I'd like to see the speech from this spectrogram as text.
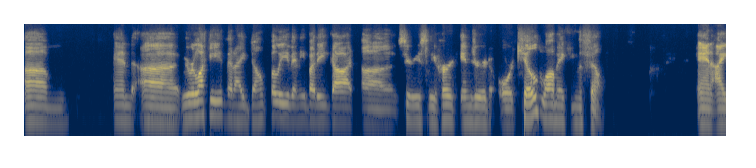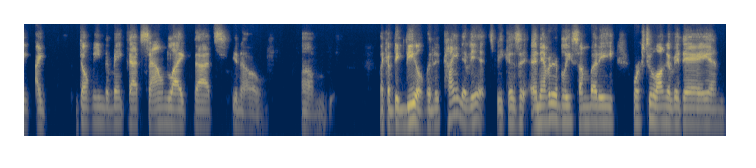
Um, and uh, we were lucky that I don't believe anybody got uh, seriously hurt, injured, or killed while making the film and I I don't mean to make that sound like that's you know um, like a big deal, but it kind of is because inevitably somebody works too long of a day and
